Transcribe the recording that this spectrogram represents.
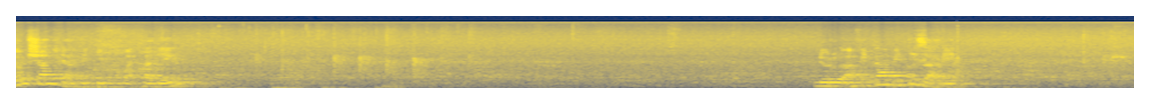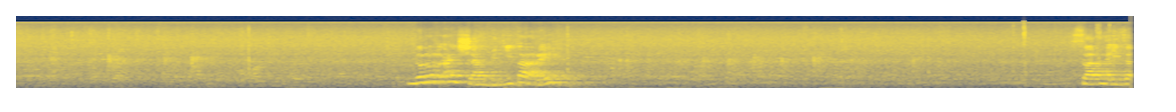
Nur Syahidah binti Muhammad Khadir. Nurul Afika binti Zahri. Nurul Aisyah binti Tareh 在还在。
